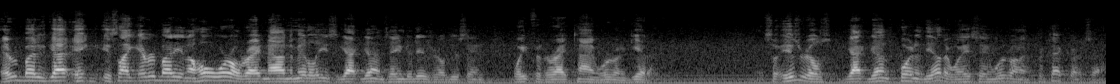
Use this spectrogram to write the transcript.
Everybody's got, it's like everybody in the whole world right now in the Middle East has got guns aimed at Israel, just saying, wait for the right time, we're going to get them. So Israel's got guns pointed the other way, saying, we're going to protect ourselves.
